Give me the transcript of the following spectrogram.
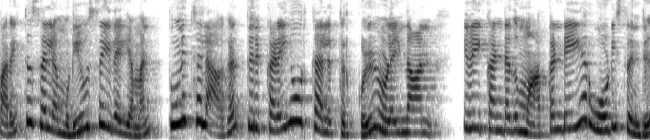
பறித்து செல்ல முடிவு செய்த யமன் துணிச்சலாக திருக்கடையூர் தலத்திற்குள் நுழைந்தான். இதை கண்டதும் மார்க்கண்டேயர் ஓடி சென்று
